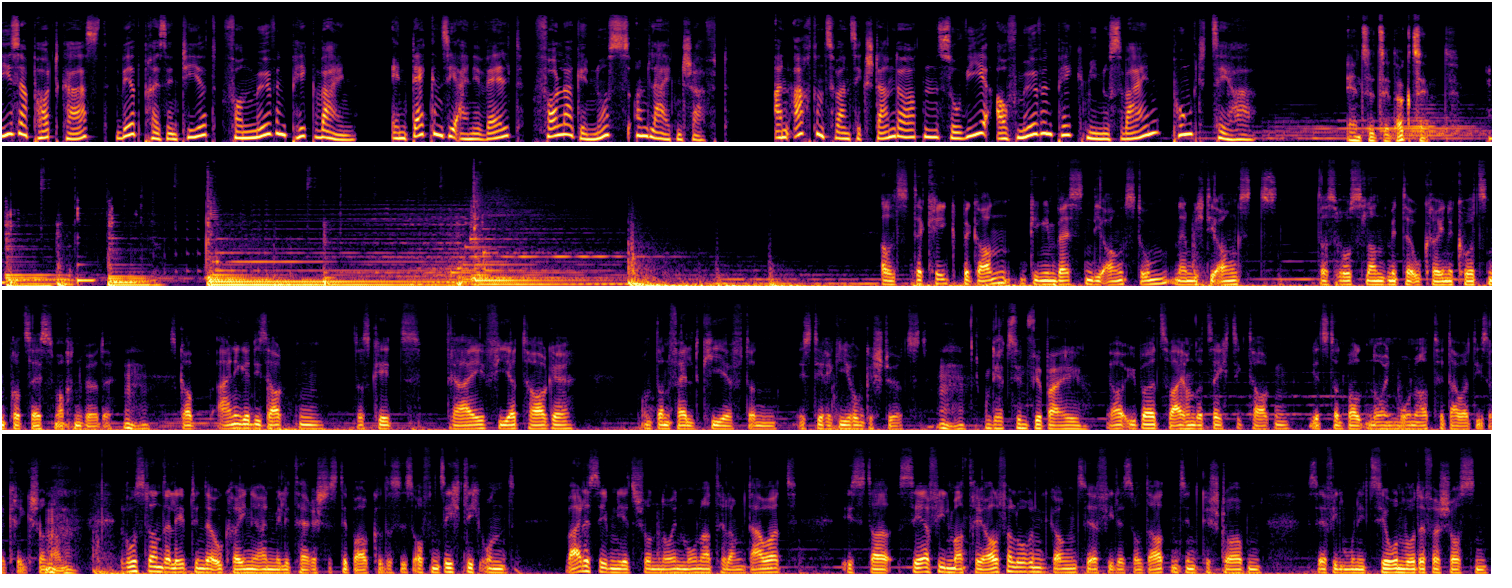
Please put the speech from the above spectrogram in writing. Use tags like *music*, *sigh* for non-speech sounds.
Dieser Podcast wird präsentiert von Mövenpick Wein. Entdecken Sie eine Welt voller Genuss und Leidenschaft. An 28 Standorten sowie auf mövenpick-wein.ch. NZZ Akzent. Als der Krieg begann, ging im Westen die Angst um, nämlich die Angst, dass Russland mit der Ukraine kurzen Prozess machen würde. Mhm. Es gab einige, die sagten, das geht drei, vier Tage und dann fällt Kiew, dann ist die Regierung gestürzt. Mhm. Und jetzt sind wir bei... Ja, über 260 Tagen, jetzt dann bald neun Monate dauert dieser Krieg schon mhm. an. Russland erlebt in der Ukraine ein militärisches Debakel, das ist offensichtlich und weil es eben jetzt schon neun Monate lang dauert, ist da sehr viel Material verloren gegangen, sehr viele Soldaten sind gestorben, sehr viel Munition wurde verschossen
